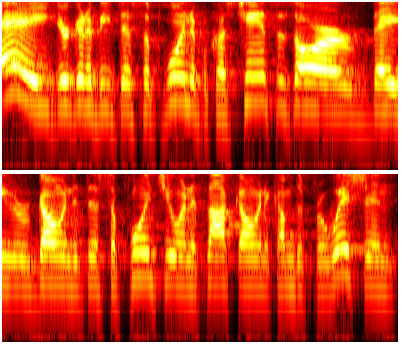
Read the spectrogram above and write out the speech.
A, you're going to be disappointed because chances are they are going to disappoint you and it's not going to come to fruition.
